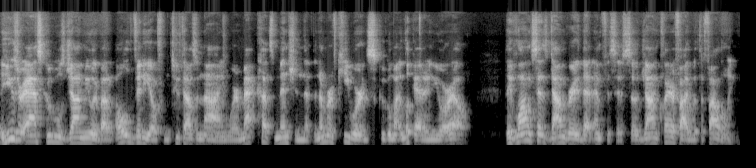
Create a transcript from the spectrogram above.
A user asked Google's John Mueller about an old video from 2009 where Matt Cutts mentioned that the number of keywords Google might look at in a URL. They've long since downgraded that emphasis, so John clarified with the following.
